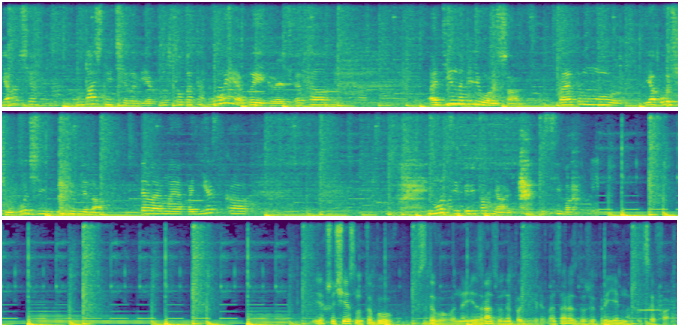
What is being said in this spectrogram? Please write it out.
Я вообще удачный человек, но чтобы такое выиграть, это один на миллион шанс. Поэтому я очень-очень удивлена. Первая моя поездка, эмоции переполняют. Спасибо. Якщо чесно, то був здивований і зразу не повірив. А зараз дуже приємно, що це факт.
